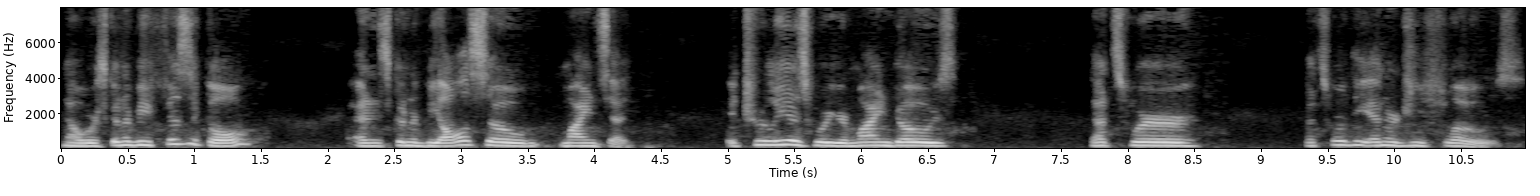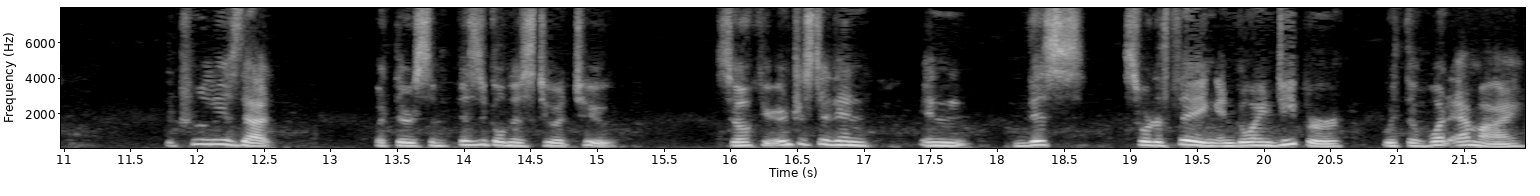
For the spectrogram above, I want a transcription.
Now, it's going to be physical and it's going to be also mindset. It truly is where your mind goes. That's where that's where the energy flows. It truly is that, but there's some physicalness to it too. So if you're interested in in this sort of thing and going deeper with the what am I,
